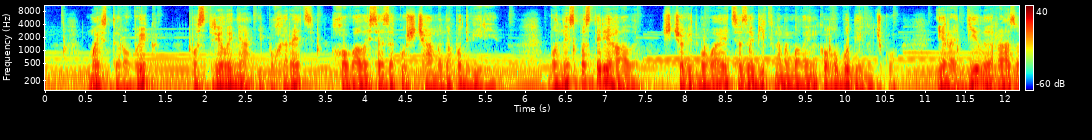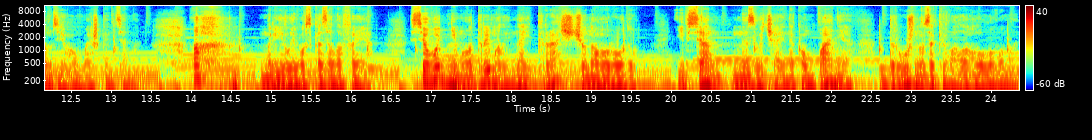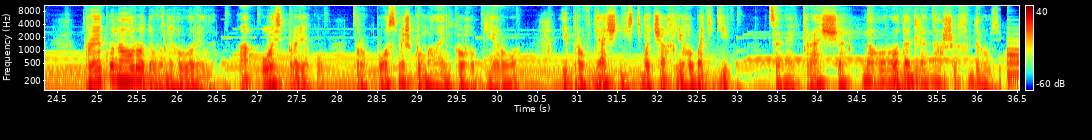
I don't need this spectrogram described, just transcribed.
майстеровик, постріленя і пухарець ховалися за кущами на подвір'ї. Вони спостерігали, що відбувається за вікнами маленького будиночку, і раділи разом з його мешканцями. Ах, мрійливо сказала фея. Сьогодні ми отримали найкращу нагороду, і вся незвичайна компанія дружно закивала головами. Про яку нагороду вони говорили? А ось про яку: про посмішку маленького П'єро і про вдячність в очах його батьків. Це найкраща нагорода для наших друзів.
